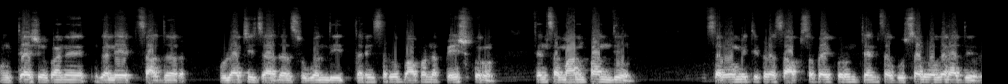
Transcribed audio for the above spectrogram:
मग त्या हिशोबाने गलेत चादर फुलाची चादर सुगंधित तर हे सर्व बाबांना पेश करून त्यांचा मानपान देऊन सर्व मी तिकडे साफसफाई करून त्यांचा घुसल वगैरे देऊन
